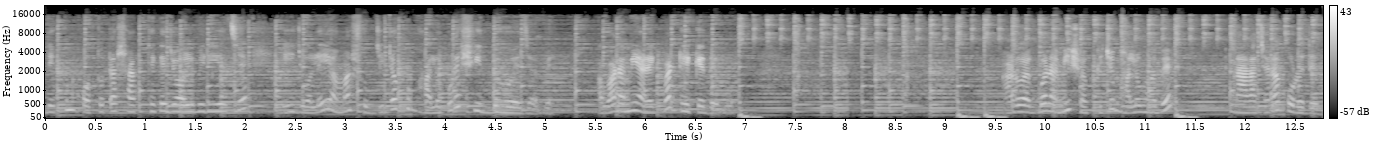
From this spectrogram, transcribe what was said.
দেখুন কতটা শাক থেকে জল বেরিয়েছে। এই জলেই আমার সবজিটা খুব ভালো করে সিদ্ধ হয়ে যাবে। আবার আমি আরেকবার ঢেকে দেব। আরও একবার আমি সব কিছু ভালোভাবে নাড়াচাড়া করে দেব।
